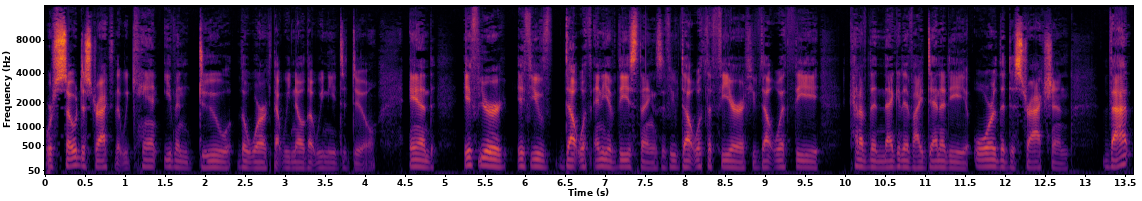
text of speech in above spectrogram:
we're so distracted that we can't even do the work that we know that we need to do. And if you're if you've dealt with any of these things, if you've dealt with the fear, if you've dealt with the kind of the negative identity or the distraction, that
